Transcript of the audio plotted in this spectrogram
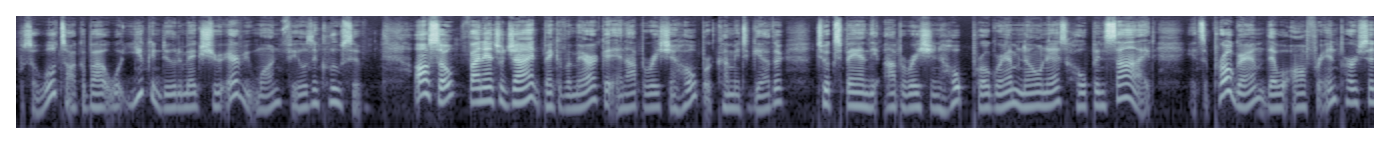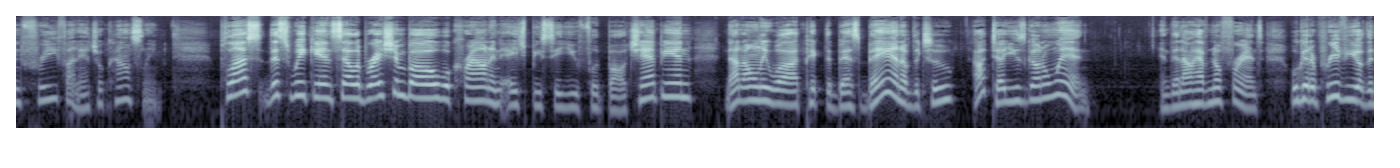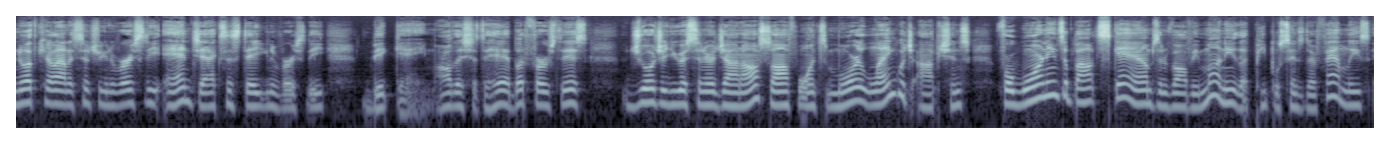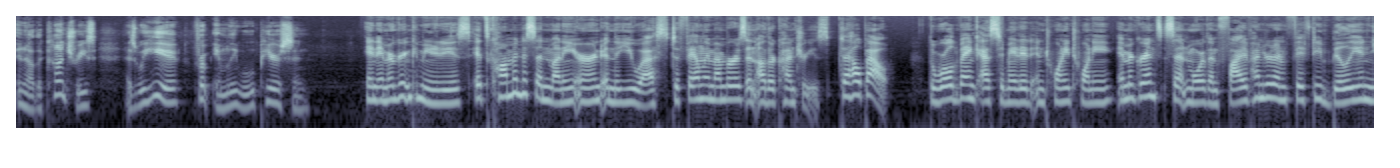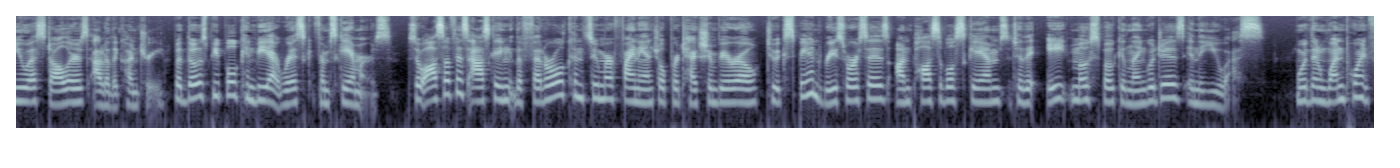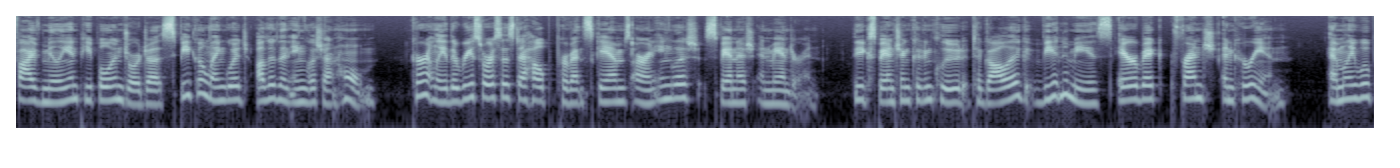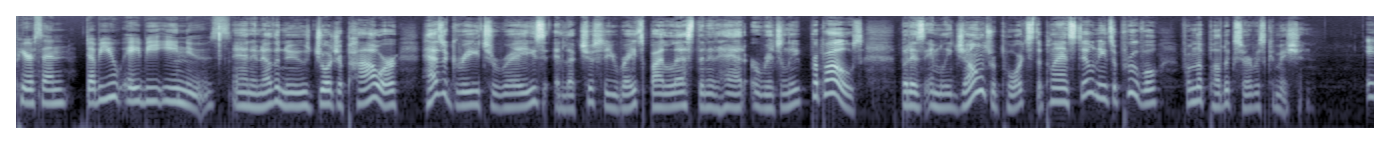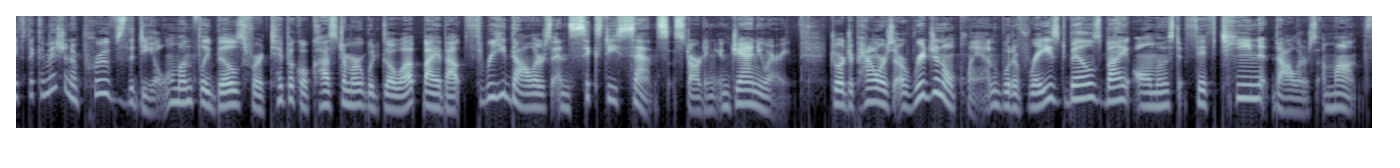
So, we'll talk about what you can do to make sure everyone feels inclusive. Also, financial giant Bank of America and Operation Hope are coming together to expand the Operation Hope program known as Hope Inside. It's a program that will offer in person free financial counseling. Plus, this weekend Celebration Bowl will crown an HBCU football champion. Not only will I pick the best band of the two, I'll tell you who's going to win. And then I'll have no friends. We'll get a preview of the North Carolina Central University and Jackson State University big game. All this just ahead. But first, this Georgia U.S. Senator Jon Ossoff wants more language options for warnings about scams involving money that people send to their families in other countries, as we hear from Emily Wu Pearson. In immigrant communities, it's common to send money earned in the U.S. to family members in other countries to help out. The World Bank estimated in 2020 immigrants sent more than 550 billion US dollars out of the country. But those people can be at risk from scammers. So Ossoff is asking the Federal Consumer Financial Protection Bureau to expand resources on possible scams to the eight most spoken languages in the US. More than 1.5 million people in Georgia speak a language other than English at home, Currently, the resources to help prevent scams are in English, Spanish, and Mandarin. The expansion could include Tagalog, Vietnamese, Arabic, French, and Korean. Emily Wu Pearson, WABE News. And in other news, Georgia Power has agreed to raise electricity rates by less than it had originally proposed. But as Emily Jones reports, the plan still needs approval from the Public Service Commission. If the Commission approves the deal, monthly bills for a typical customer would go up by about $3.60 starting in January. Georgia Power's original plan would have raised bills by almost $15 a month.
